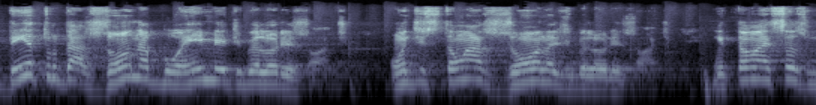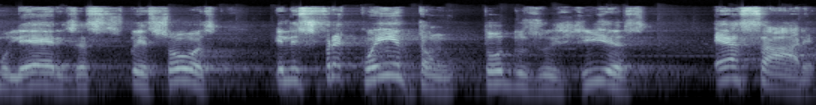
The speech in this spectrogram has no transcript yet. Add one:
dentro da zona boêmia de Belo Horizonte, onde estão as zonas de Belo Horizonte. Então, essas mulheres, essas pessoas, eles frequentam todos os dias essa área.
